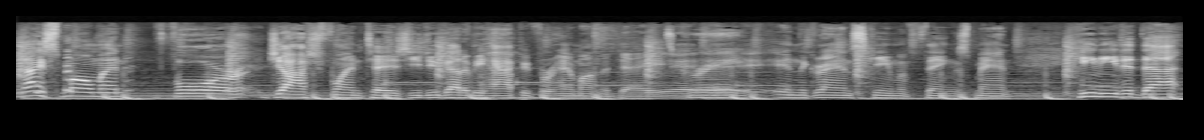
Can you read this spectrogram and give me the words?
nice moment for Josh Fuentes. You do got to be happy for him on the day. It's great. In the grand scheme of things, man, he needed that.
